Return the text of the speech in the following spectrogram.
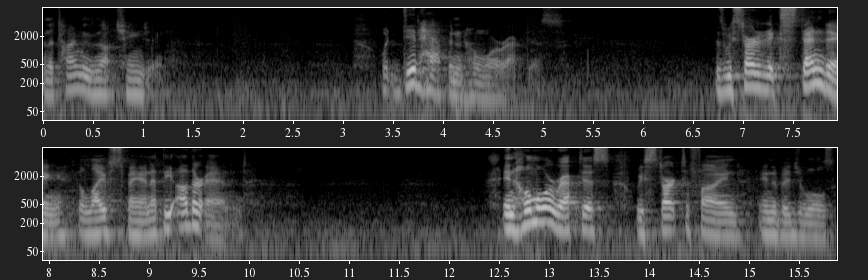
and the timing's not changing. What did happen in Homo erectus is we started extending the lifespan at the other end. In Homo erectus, we start to find individuals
